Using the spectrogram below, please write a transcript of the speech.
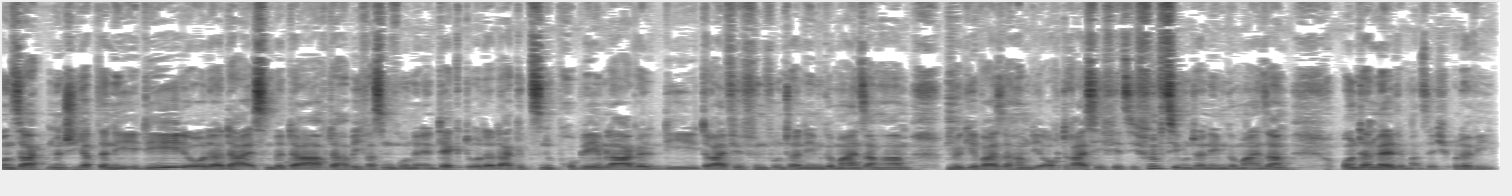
und sagt, Mensch, ich habe da eine Idee oder da ist ein Bedarf, da habe ich was im Grunde entdeckt oder da gibt es eine Problemlage, die drei, vier, fünf Unternehmen gemeinsam haben. Möglicherweise haben die auch 30, 40, 50 Unternehmen gemeinsam und dann meldet man sich oder wie?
